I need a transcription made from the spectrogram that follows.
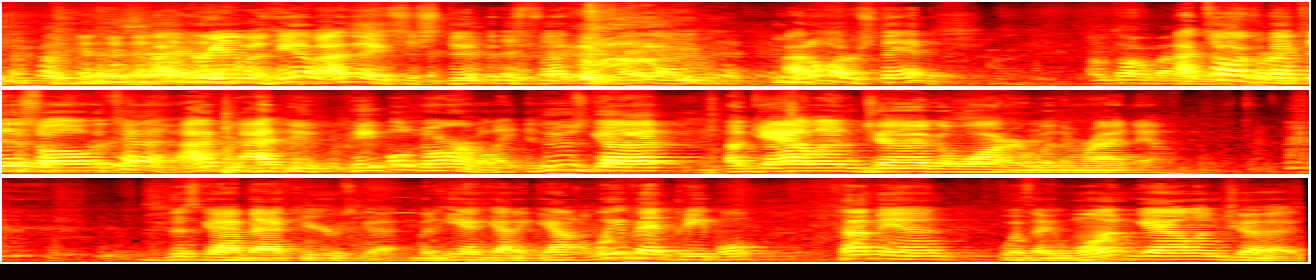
I agree with him. I think it's the stupidest fucking thing I've ever, I don't understand it. I'm talking about. I talk about this all the time. I, I do, people normally, who's got a gallon jug of water with them right now? This guy back here's got, but he ain't got a gallon. We've had people come in with a one gallon jug,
